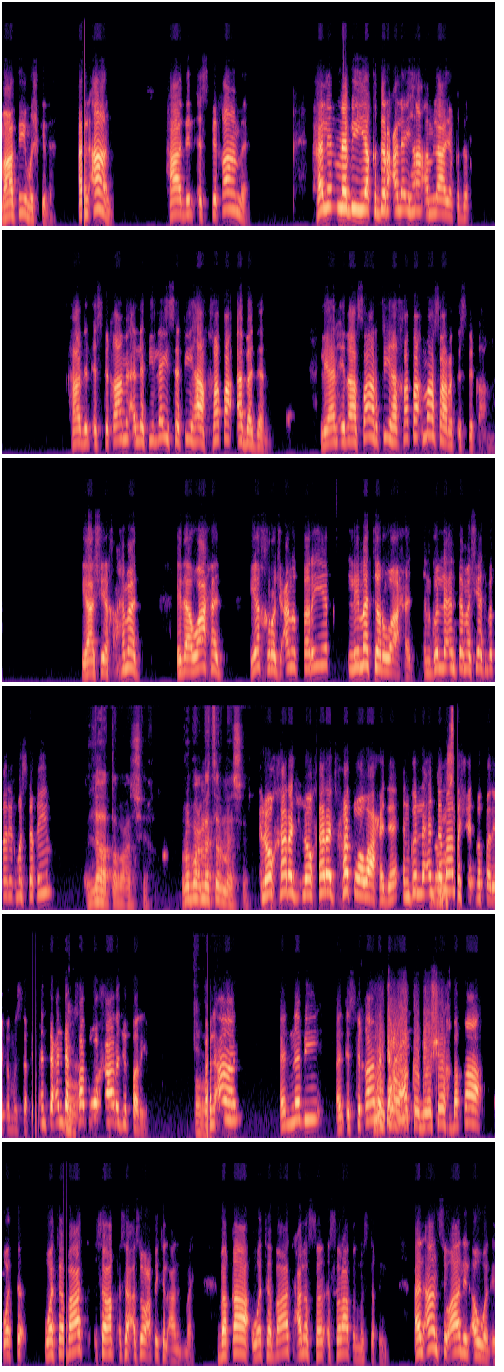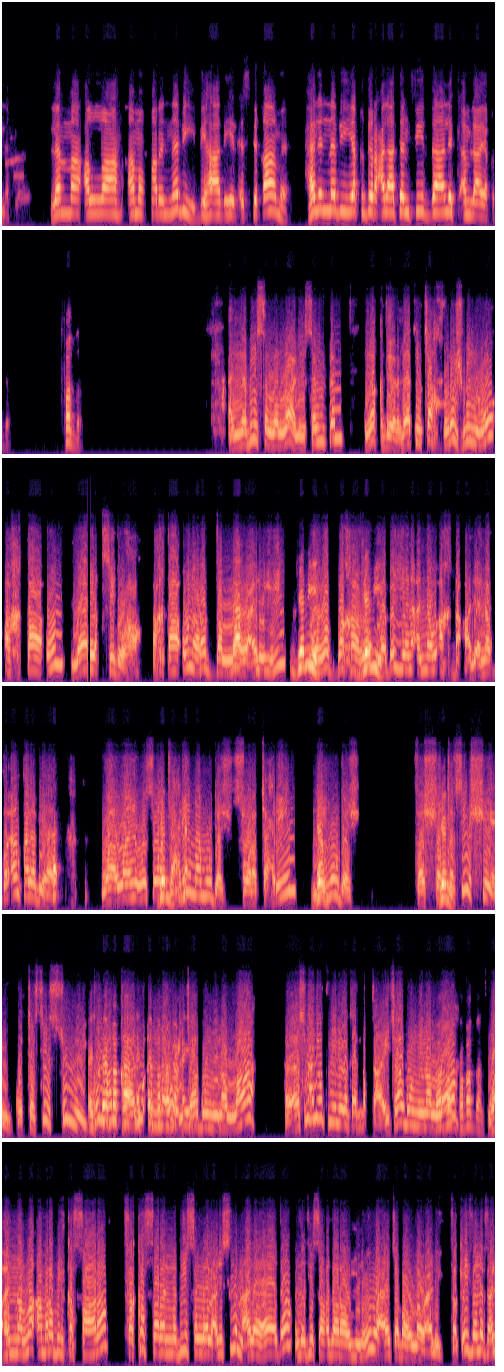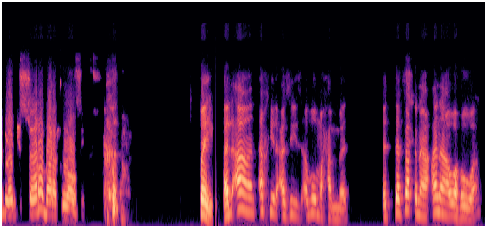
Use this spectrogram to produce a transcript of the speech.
ما في مشكلة. الآن هذه الاستقامة هل النبي يقدر عليها أم لا يقدر؟ هذه الاستقامة التي ليس فيها خطأ أبدا. لأن إذا صار فيها خطأ ما صارت استقامة. يا شيخ أحمد إذا واحد يخرج عن الطريق لمتر واحد نقول له أنت مشيت بطريق مستقيم؟ لا طبعا شيخ. ربع متر ما يصير. لو خرج لو خرج خطوة واحدة نقول له أنت ما مشيت بالطريق المستقيم. أنت عندك طبعا. خطوة خارج الطريق. طبعا. فالآن النبي الاستقامة ممكن تعني أعقب يا شيخ؟ بقاء وت... وثبات سأعطيك الآن المايك. بقاء وثبات على الص- الصراط المستقيم. الآن سؤالي الأول لك لما الله أمر النبي بهذه الاستقامة هل النبي يقدر على تنفيذ ذلك أم لا يقدر؟ تفضل. النبي صلى الله عليه وسلم يقدر لكن تخرج منه أخطاء لا يقصدها أخطاء رد الله لا. عليه جميل ووبخه جميل. وبين أنه أخطأ لأن القرآن قال بهذا و- و- وسورة جميل. التحريم نموذج سورة التحريم. نموذج. فالتفسير الشيعي والتفسير السني كلهم قالوا معي. عتاب من الله أسمعني أكمل لك النقطة عتاب من الله تفضل تفضل وأن الله أمر بالكفارة فكفر النبي صلى الله عليه وسلم على هذا الذي صدره منه وعاتبه الله عليه. فكيف نفعل بهذه الصورة؟ بارك الله فيك. طيب الآن أخي العزيز أبو محمد اتفقنا أنا وهو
